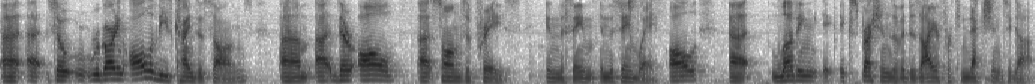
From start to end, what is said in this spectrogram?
uh, uh, so regarding all of these kinds of songs, um, uh, they're all uh, songs of praise in the same in the same way. All uh, loving expressions of a desire for connection to God.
